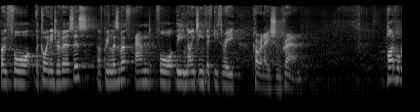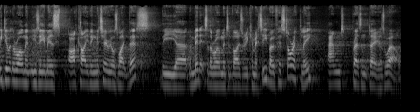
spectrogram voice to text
both for the coinage reverses of Queen Elizabeth and for the 1953 coronation crown. Part of what we do at the Royal Mint Museum is archiving materials like this, the, uh, the minutes of the Royal Mint Advisory Committee, both historically and present day as well.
